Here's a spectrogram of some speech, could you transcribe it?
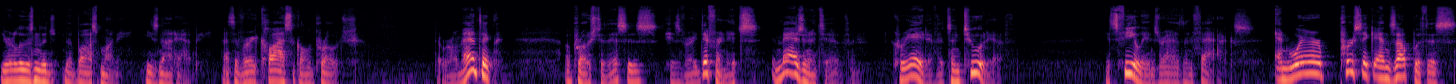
you're losing the, the boss money. He's not happy. That's a very classical approach. The romantic approach to this is, is very different. It's imaginative and creative, it's intuitive, it's feelings rather than facts. And where Pirsig ends up with this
